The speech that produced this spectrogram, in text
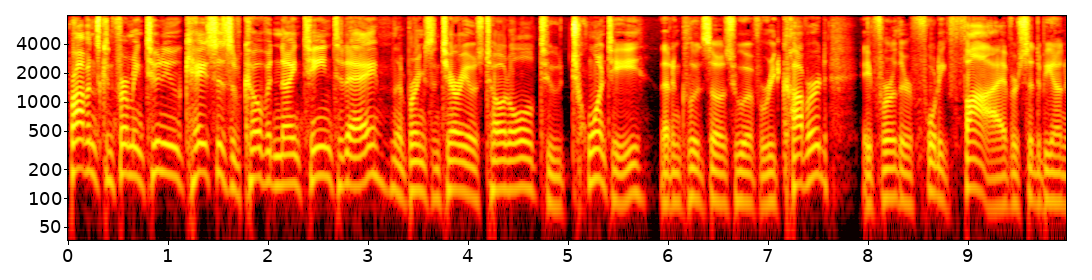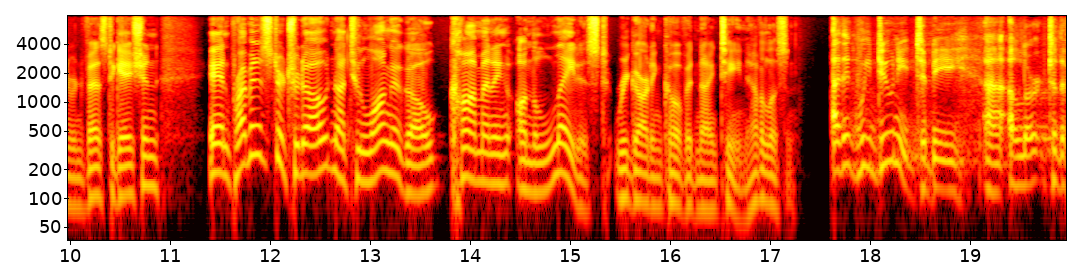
Province confirming two new cases of COVID 19 today. That brings Ontario's total to 20. That includes those who have recovered. A further 45 are said to be under investigation. And Prime Minister Trudeau, not too long ago, commenting on the latest regarding COVID 19. Have a listen. I think we do need to be uh, alert to the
